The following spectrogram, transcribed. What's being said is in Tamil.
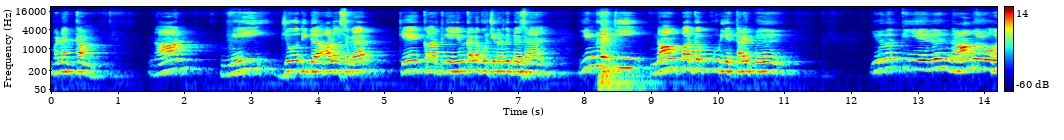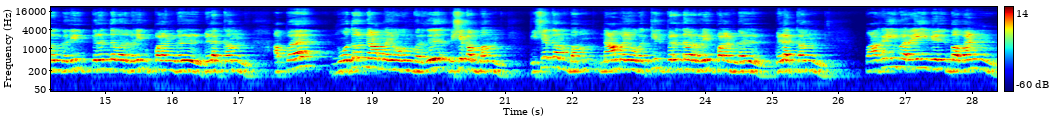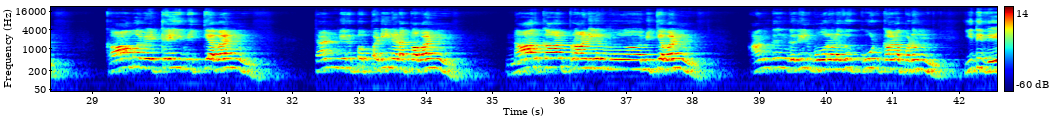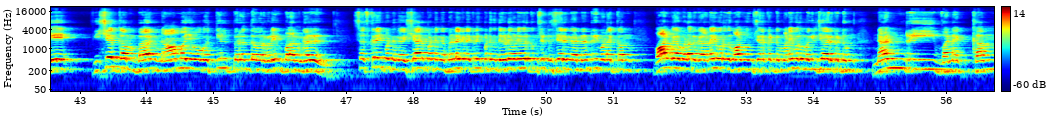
வணக்கம். நான் மெய் ஜோதிட ஆலோசகர் கே. கார்த்திகேயன் கள்ளக்குறிச்சியிலிருந்து பேசுகிறேன் இன்றைக்கு நாம் பார்க்கக்கூடிய தலைப்பு இருபத்தி ஏழு நாம யோகங்களில் பிறந்தவர்களின் பலன்கள் விளக்கம். அப்ப முதல் நாம யோகம் வருது விஷகம்பம். விஷகம்பம் நாம யோகத்தில் பிறந்தவர்களின் பலன்கள் விளக்கம். பகைவரை வெல்பவன் வேட்கை மிக்கவன். தன் விருப்பப்படி நடப்பவன். நாற்கால் பிராணிகள் மிக்கவன். அங்கங்களில் ஓரளவு கூண் காணப்படும். இதுவே விஷகம்ப நாமயோகத்தில் பிறந்தவர்களின் பலன்கள். சப்ஸ்கிரைப் பண்ணுங்க ஷேர் பண்ணுங்க பெல்லைக்கனை கிளிக் பண்ணுங்க. இந்த வீடியோ அனைவருக்கும் சென்று சேருங்க. நன்றி வணக்கம். வாழ்க வளர்க. அனைவரது வாழ்வும் சிறக்கட்டும். அனைவரும் மகிழ்ச்சியாக இருக்கட்டும். நன்றி வணக்கம்.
